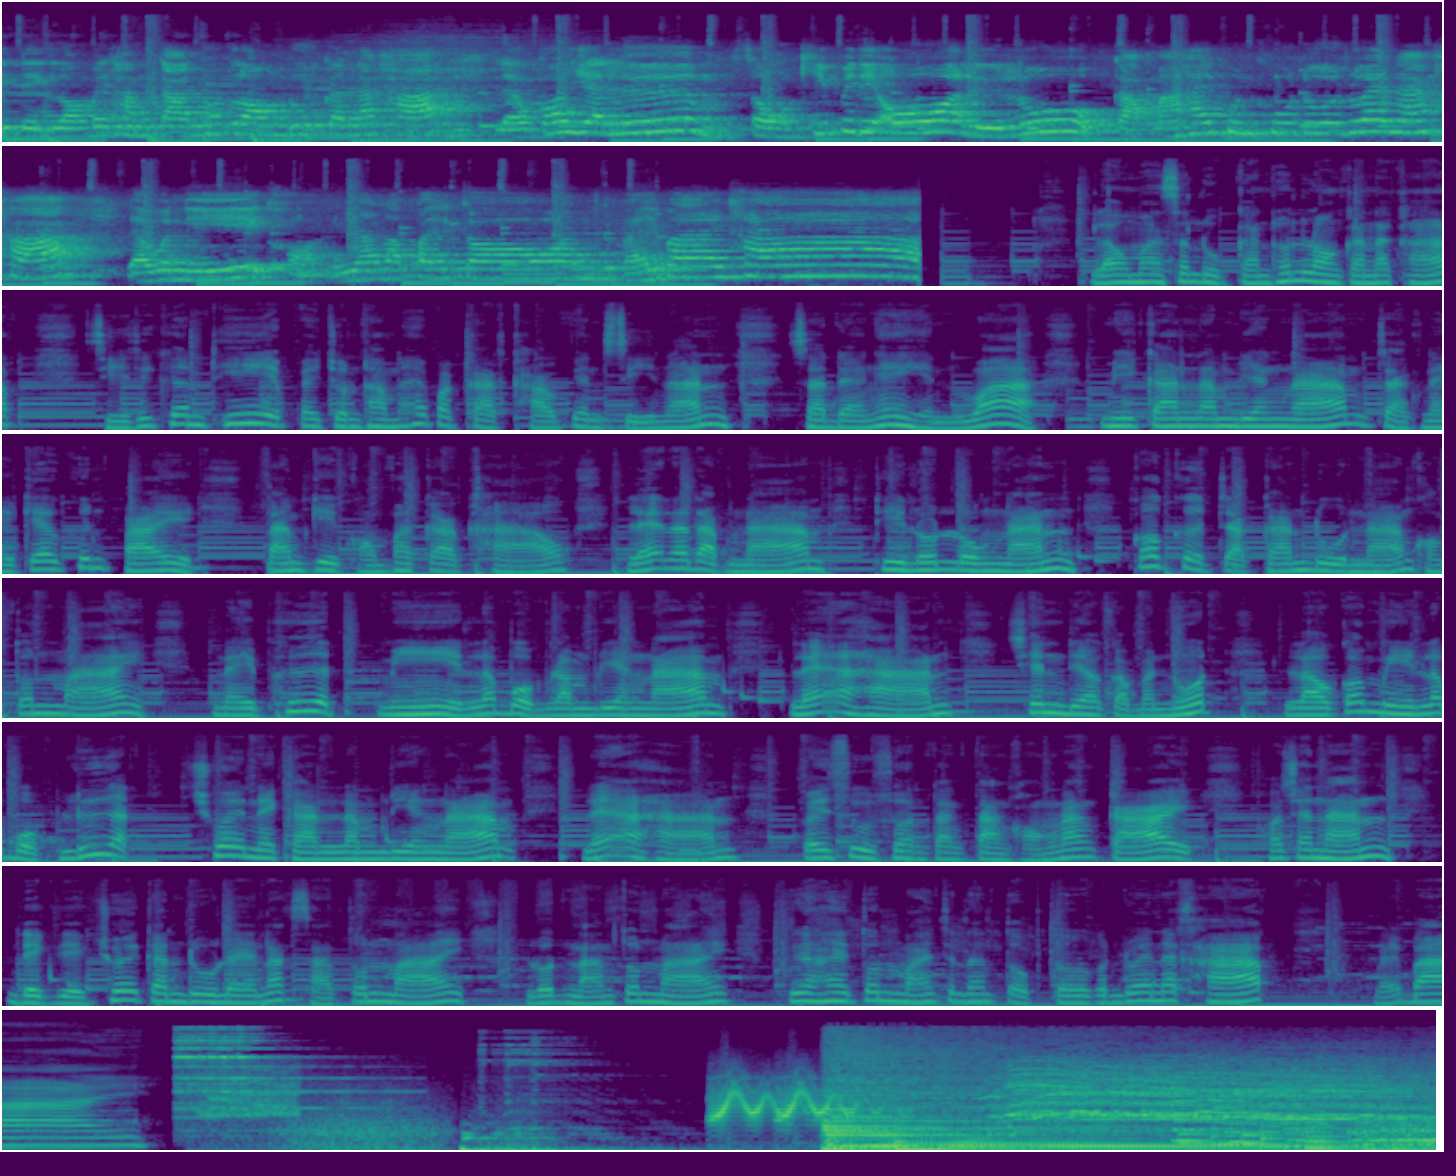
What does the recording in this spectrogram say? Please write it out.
เด็กๆลองไปทำการทดลองดูกันนะคะ แล้วก็อย่าลืมส่งคลิปวิดีโอหรือรูปกลับมาให้คุณครูดูด้วยนะคะ แล้ววันนี้ขออนุญาตลาไปก่อน บ๊ายบายค่ะ เรามาสรุปการทดลองกันนะครับ สีที่เคลื่อนที่ไปจนทำให้ประกาศขาวเปลี่ยนสีนั้น แสดงให้เห็นว่ามีการลำเลียงน้ำจากในแก้วขึ้นไป ตามกีบของประกาศขาว และระดับน้ำที่ลดลงนั้น ก็เกิดจากการดูดน้ำของต้นไม้ ในพืชมีระบบลำเลียงน้ำและอาหาร เช่นเดียวกับมนุษย์ เราก็มีระบบเลือดช่วยในการลำเลียงน้ำและอาหารไปสู่ส่วนต่างๆ ของร่างกาย เพราะฉะนั้นเด็กๆช่วยกันดูแลรักษาต้นไม้ลดน้ำต้นไม้ เพื่อให้ต้นไม้เจริญเติบโตกันด้วยนะครับ บ๊ายบาย Thank.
